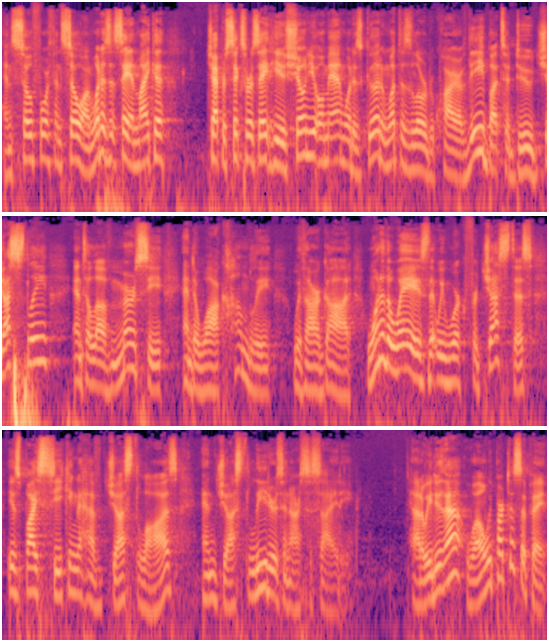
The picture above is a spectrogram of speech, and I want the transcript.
and so forth and so on. What does it say in Micah chapter 6 verse 8? He has shown you, O man, what is good and what does the Lord require of thee but to do justly and to love mercy and to walk humbly with our God. One of the ways that we work for justice is by seeking to have just laws and just leaders in our society. How do we do that? Well, we participate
